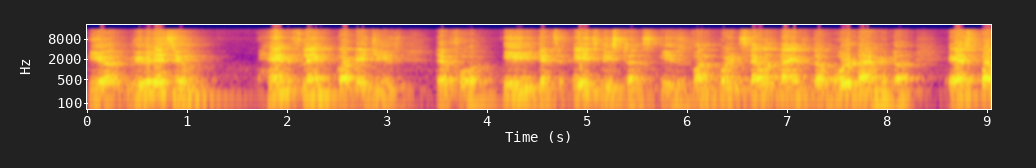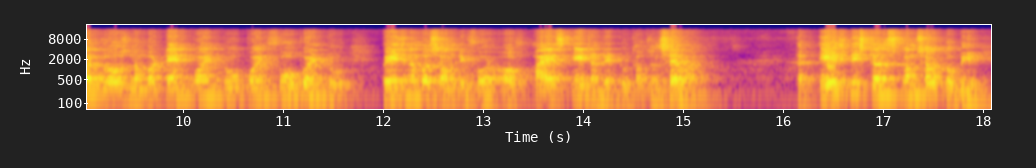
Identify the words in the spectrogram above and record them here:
Here we will assume hand flame cut edges therefore E that's edge distance is 1.7 times the hole diameter as per clause number 10.2.4.2 page number 74 of IS 800 2007. The edge distance comes out to be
